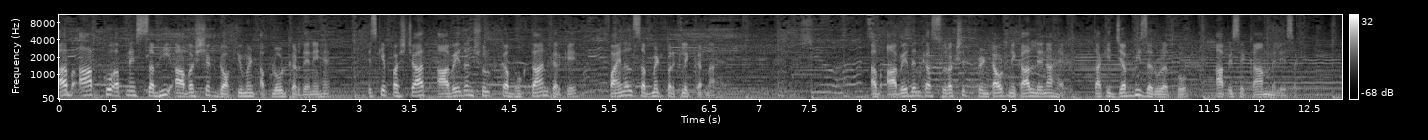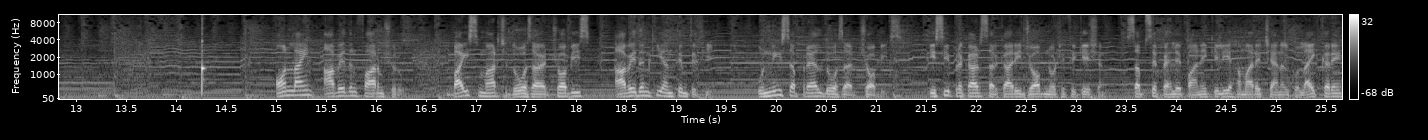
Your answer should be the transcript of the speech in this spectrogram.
अब आपको अपने सभी आवश्यक डॉक्यूमेंट अपलोड कर देने हैं। इसके पश्चात आवेदन शुल्क का भुगतान करके फाइनल सबमिट पर क्लिक करना है। अब आवेदन का सुरक्षित प्रिंटआउट निकाल लेना है, ताकि जब भी ज़रूरत हो, आप इसे काम में ले सकें। ऑनलाइन आवेदन फॉर्म शुरू। 22 मार्च 2024 आवेदन की अंतिम तिथि 19 अप्रैल 2024 इसी प्रकार सरकारी जॉब नोटिफिकेशन। सबसे पहले पाने के लिए हमारे चैनल को लाइक करें,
